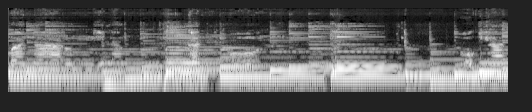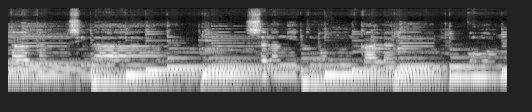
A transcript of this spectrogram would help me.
manaron ilang kanon ug gihatagan sila sa langit nung kalanon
